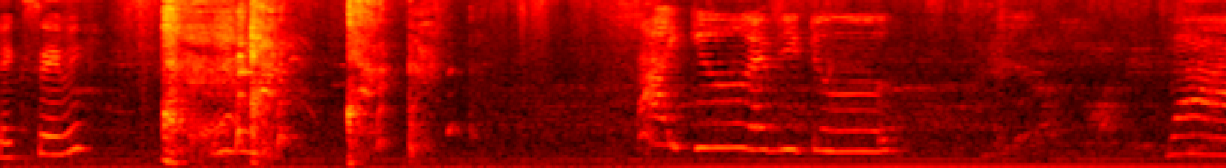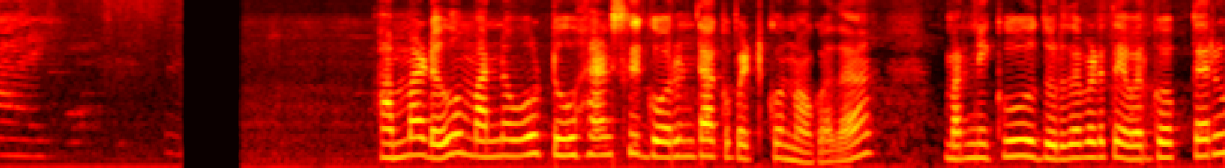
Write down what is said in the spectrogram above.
లెగ్స్ ఏవి? థ్యాంక్ యూ ఎవ్రీ టూ బాయ్ అమ్మడు మరి నువ్వు టూ హ్యాండ్స్కి గోరింటాకు పెట్టుకున్నావు కదా. మరి నీకు దురద పెడితే ఎవరు గోకుతారు?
